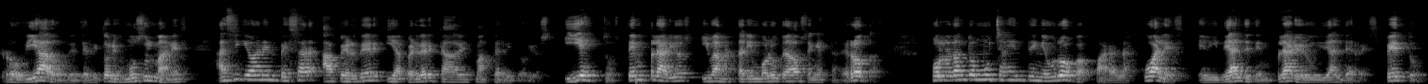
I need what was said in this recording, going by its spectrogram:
rodeados de territorios musulmanes, así que van a empezar a perder y a perder cada vez más territorios. Y estos templarios iban a estar involucrados en estas derrotas. Por lo tanto, mucha gente en Europa, para las cuales el ideal de templario era un ideal de respeto,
